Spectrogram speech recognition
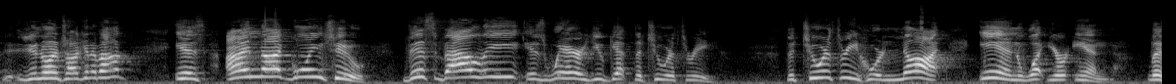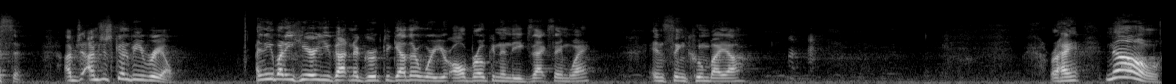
You know what I'm talking about? Is I'm not going to. This valley is where you get the two or three. The two or three who are not in what you're in. Listen, I'm, I'm just going to be real. Anybody here, you got in a group together where you're all broken in the exact same way and sing kumbaya? Right? No.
